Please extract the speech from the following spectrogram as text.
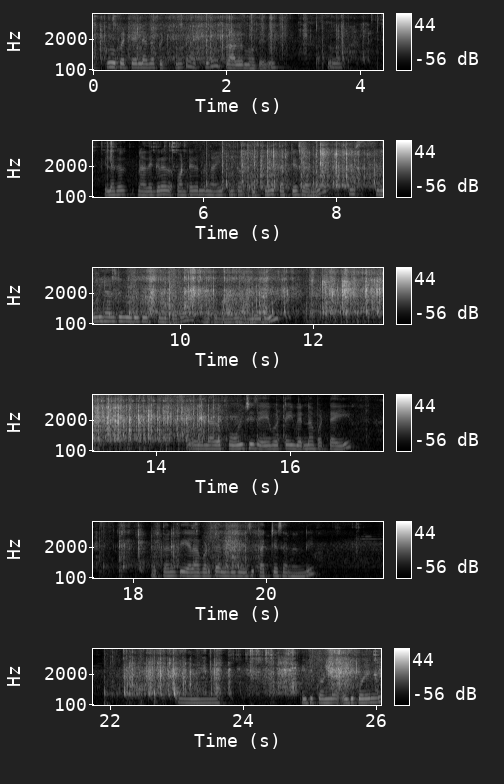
ఎక్కువ పెట్టేలాగా పెట్టుకుంటే అప్పుడు ప్రాబ్లం అవుతుంది. సో ఇలాగ నా దగ్గర వంటగదిలో నైఫ్ ఇంకా తీసుకుని కట్ చేశాను. సో సింగిల్ హ్యాండ్ వీడియో తీసుకున్నాను కదా అంత బాగా రాలేదు. ఇలాగ ఫోల్డ్ చేసి వేయబట్టే ఇవన్నీ పట్టాయి. మొత్తానికి ఎలా పడితే అలాగే చేసి కట్ చేశానండి. ఇది కొన్న ఇది కొనింది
